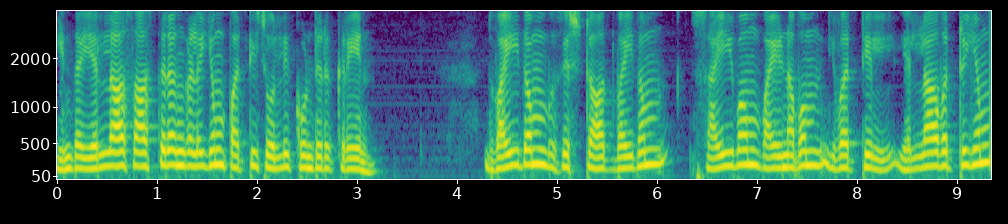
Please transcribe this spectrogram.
இந்த எல்லா சாஸ்திரங்களையும் பற்றி சொல்லிக் கொண்டிருக்கிறேன். துவைதம் விசிஷ்டாத்வைதம் சைவம் வைணவம் இவற்றில் எல்லாவற்றையும்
